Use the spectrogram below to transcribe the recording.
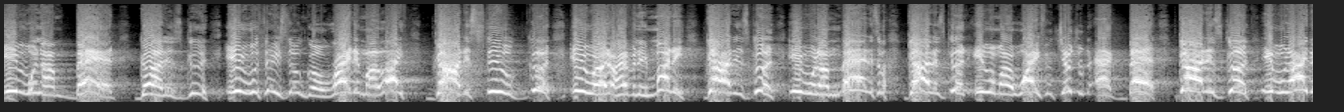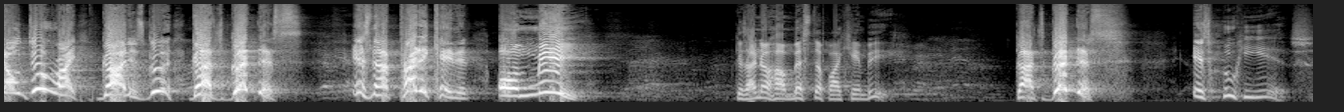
Even when I'm bad, God is good. Even when things don't go right in my life, God is still good. Even when I don't have any money, God is good. Even when I'm mad, God is good. Even when my wife and children act bad, God is good. Even when I don't do right, God is good. God's goodness is not predicated on me. Because I know how messed up I can be. God's goodness is who he is.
